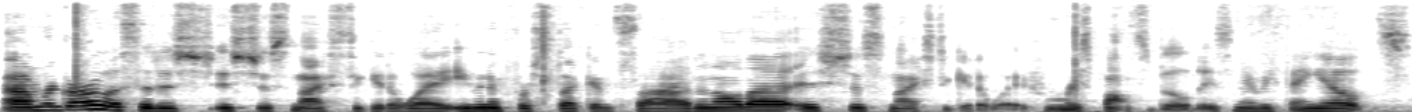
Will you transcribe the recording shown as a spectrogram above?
Um, regardless, it is, it's just nice to get away. Even if we're stuck inside and all that, it's just nice to get away from responsibilities and everything else.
